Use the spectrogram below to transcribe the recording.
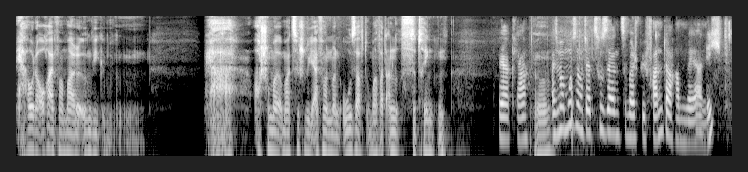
ja, oder auch einfach mal irgendwie, ja, auch schon mal, mal zwischendurch einfach mal einen O-Saft, um mal was anderes zu trinken. Ja, klar. Ja. Also man muss noch dazu sagen, zum Beispiel Fanta haben wir ja nicht.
